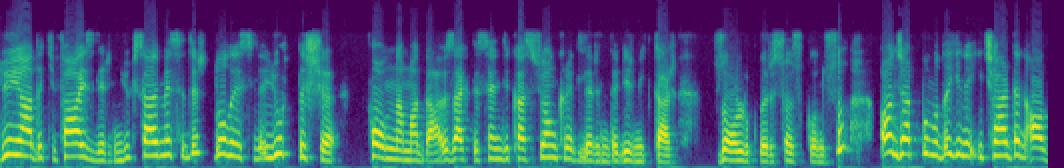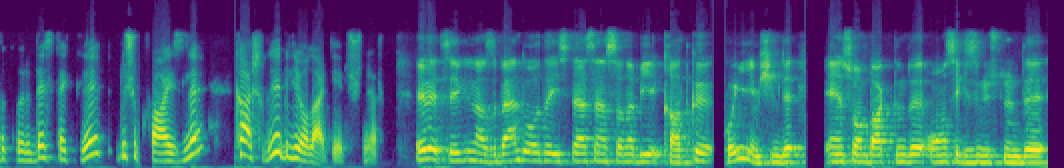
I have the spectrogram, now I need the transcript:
dünyadaki faizlerin yükselmesidir. Dolayısıyla yurt dışı fonlamada özellikle sendikasyon kredilerinde bir miktar zorlukları söz konusu. Ancak bunu da yine içeriden aldıkları destekle düşük faizle karşılayabiliyorlar diye düşünüyorum. Evet sevgili Nazlı ben de orada istersen sana bir katkı koyayım. Şimdi en son baktığımda 18'in üstünde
